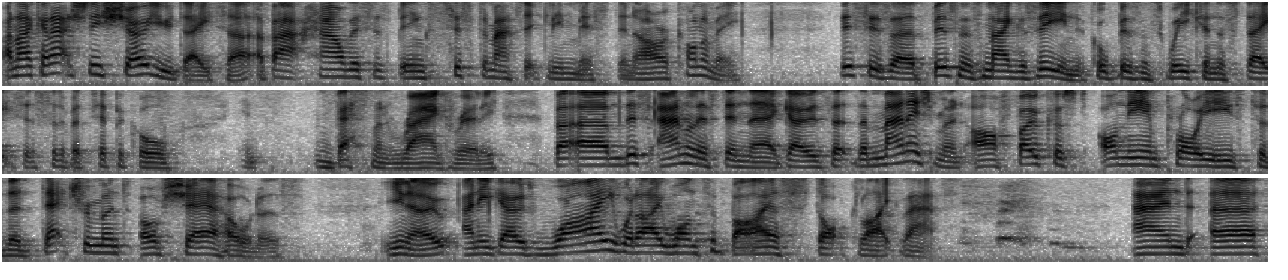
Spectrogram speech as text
And I can actually show you data about how this is being systematically missed in our economy. This is a business magazine it's called Business Week in the States. It's sort of a typical investment rag, really. But um, this analyst in there goes that the management are focused on the employees to the detriment of shareholders. You know, and he goes, why would I want to buy a stock like that? And uh,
